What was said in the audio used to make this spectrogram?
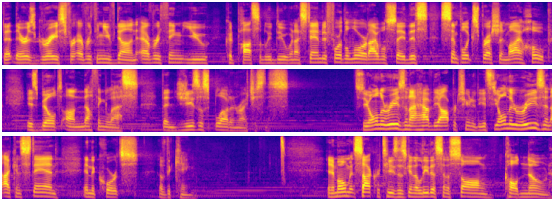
That there is grace for everything you've done, everything you could possibly do. When I stand before the Lord, I will say this simple expression My hope is built on nothing less than Jesus' blood and righteousness. It's the only reason I have the opportunity. It's the only reason I can stand in the courts of the king. In a moment, Socrates is going to lead us in a song called Known.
